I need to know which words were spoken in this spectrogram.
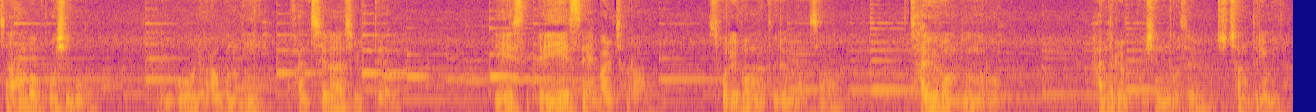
자 한번 보시고 그리고 여러분이 관측하실 때 ASMR처럼 소리로만 들으면서 자유로운 눈으로 하늘을 보시는 것을 추천드립니다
